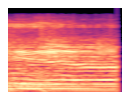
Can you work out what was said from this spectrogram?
you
